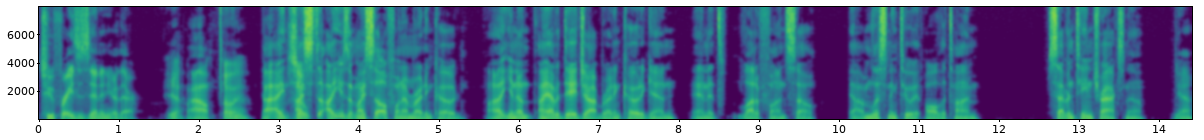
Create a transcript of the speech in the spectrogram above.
two phrases in and you're there. Yeah. Wow. Oh yeah. I I still I use it myself when I'm writing code. I you know I have a day job writing code again, and it's a lot of fun. So yeah, I'm listening to it all the time. Seventeen tracks now. Yeah.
